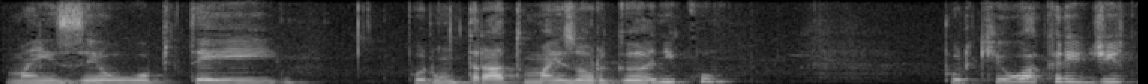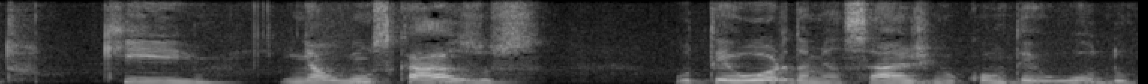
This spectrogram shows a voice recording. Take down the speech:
mas eu optei por um trato mais orgânico, porque eu acredito que, em alguns casos, o teor da mensagem, o conteúdo,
